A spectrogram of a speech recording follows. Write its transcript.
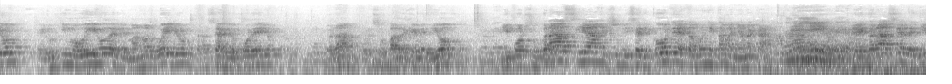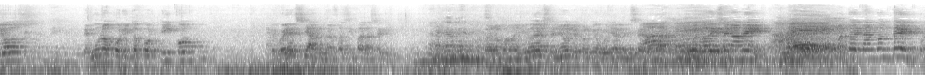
el último hijo del hermano Argüello, gracias a Dios por ello, ¿verdad? Por esos padres que me dio. Y por su gracia y su misericordia estamos en esta mañana acá. Es gracia de Dios. Tengo unos coritos corticos. Les voy a decir algo, no es fácil para hacer. Pero con la ayuda del Señor yo creo que voy a vencer. ¿Cuántos dicen amén? ¿Cuántos están contentos?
